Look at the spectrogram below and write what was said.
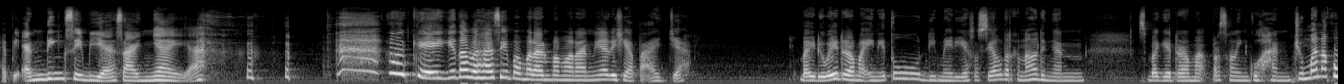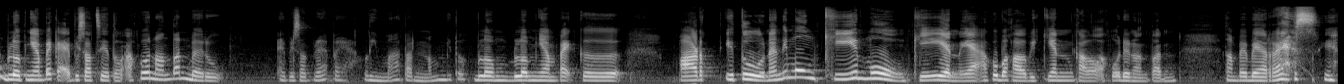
happy ending sih biasanya ya oke okay, kita bahas sih pemeran-pemerannya di siapa aja by the way drama ini tuh di media sosial terkenal dengan sebagai drama perselingkuhan. Cuman aku belum nyampe ke episode situ. Aku nonton baru episode berapa ya? 5 atau 6 gitu. Belum belum nyampe ke part itu. Nanti mungkin mungkin ya aku bakal bikin kalau aku udah nonton sampai beres ya.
